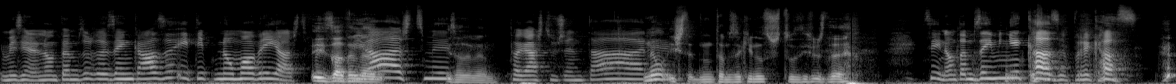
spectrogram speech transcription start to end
Imagina, não estamos os dois em casa e tipo, não me obrigaste. Exatamente. Convidaste-me, Exatamente. pagaste o jantar. Não, isto, não estamos aqui nos estúdios da. Sim, não estamos em minha casa, por acaso.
